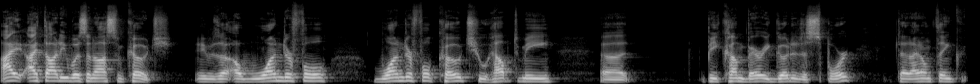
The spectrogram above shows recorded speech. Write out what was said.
I thought he was an awesome coach. He was a, a wonderful, wonderful coach who helped me uh, become very good at a sport that I don't think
